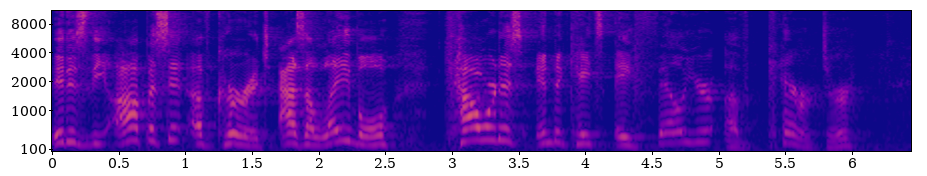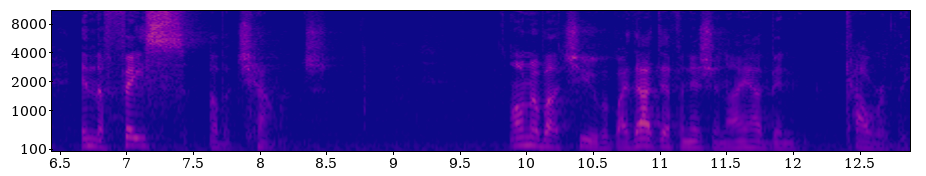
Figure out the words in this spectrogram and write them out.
It is the opposite of courage. As a label, cowardice indicates a failure of character in the face of a challenge. I don't know about you, but by that definition, I have been cowardly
